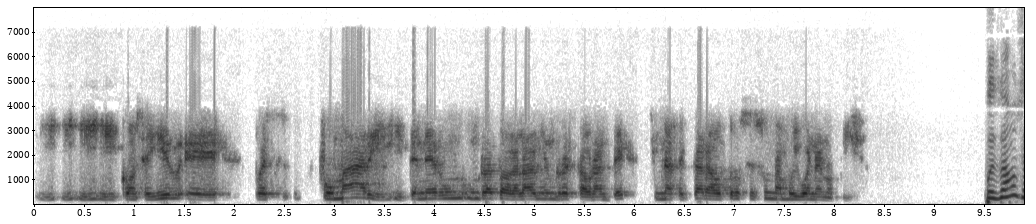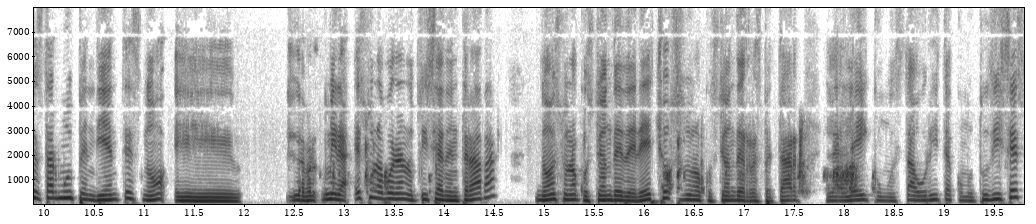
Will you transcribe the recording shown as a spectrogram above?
y, conseguir eh, pues fumar y, tener un, rato agradable en un restaurante sin afectar a otros es una muy buena noticia. Pues vamos a estar muy pendientes, ¿no? Eh, mira, es una buena noticia de entrada, ¿no? Es una cuestión de derechos, es una cuestión de respetar la ley como está ahorita, como tú dices,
